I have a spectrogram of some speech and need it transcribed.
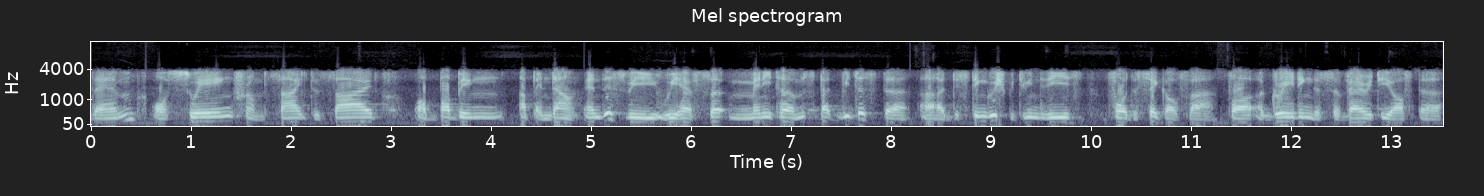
them or swaying from side to side or bobbing up and down. And this we, we have many terms, but we just uh, uh, distinguish between these for the sake of uh, for grading the severity of the,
